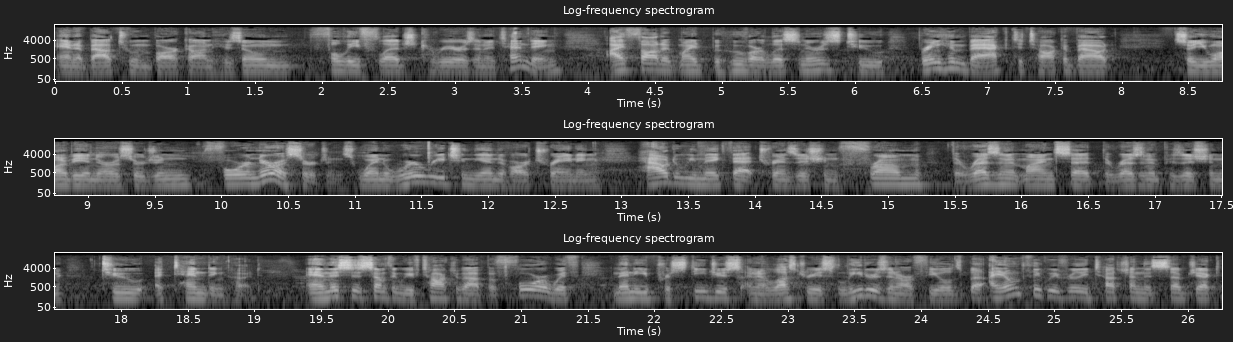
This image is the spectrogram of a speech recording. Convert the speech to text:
and about to embark on his own fully fledged career as an attending, I thought it might behoove our listeners to bring him back to talk about. So, you want to be a neurosurgeon for neurosurgeons. When we're reaching the end of our training, how do we make that transition from the resident mindset, the resident position, to attendinghood? And this is something we've talked about before with many prestigious and illustrious leaders in our fields, but I don't think we've really touched on this subject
